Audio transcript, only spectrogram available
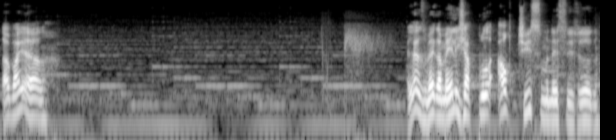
Lá vai ela. Aliás, o Mega Man ele já pula altíssimo nesse jogo.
